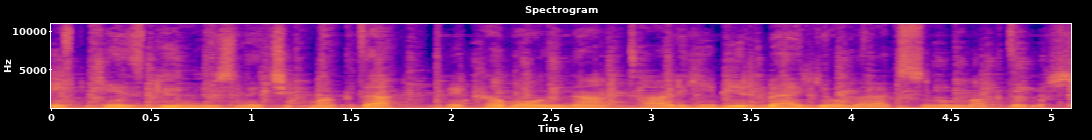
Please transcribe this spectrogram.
ilk kez gün yüzüne çıkmakta ve kamuoyuna tarihi bir belge olarak sunulmaktadır.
